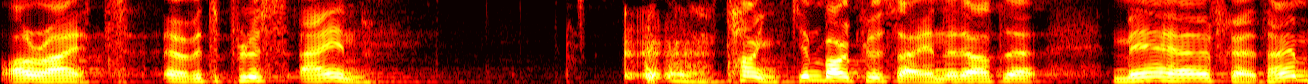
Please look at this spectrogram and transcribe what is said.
All right. Over til pluss én. Tanken bak pluss én er at eh, vi her i Fredheim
